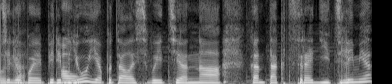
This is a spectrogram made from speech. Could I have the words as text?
Кстати, Люба, я перебью. Я пыталась выйти на контакт с родителями,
